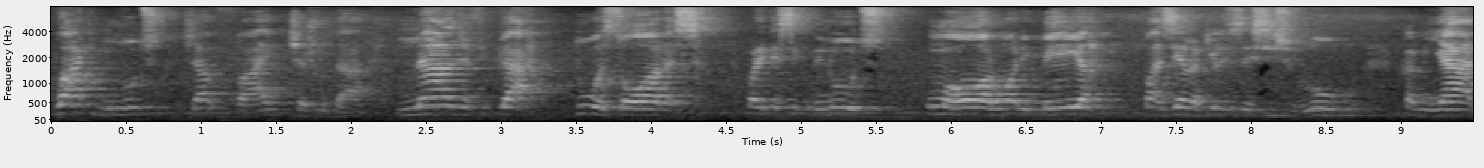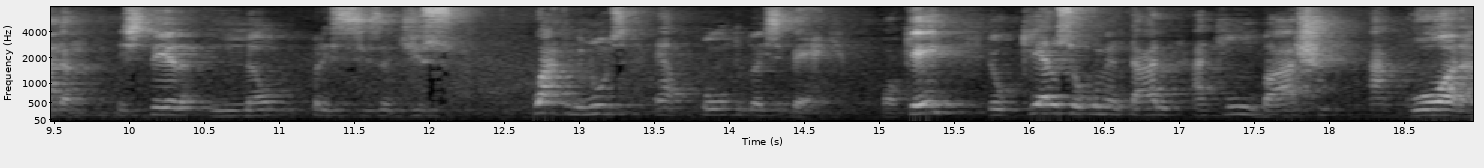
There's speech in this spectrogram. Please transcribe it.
quatro minutos já vai te ajudar. Nada de ficar duas horas, 45 minutos, uma hora, uma hora e meia, fazendo aquele exercício louco, caminhada, esteira, não precisa disso. Quatro minutos é a ponta do iceberg, ok? Eu quero o seu comentário aqui embaixo agora.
